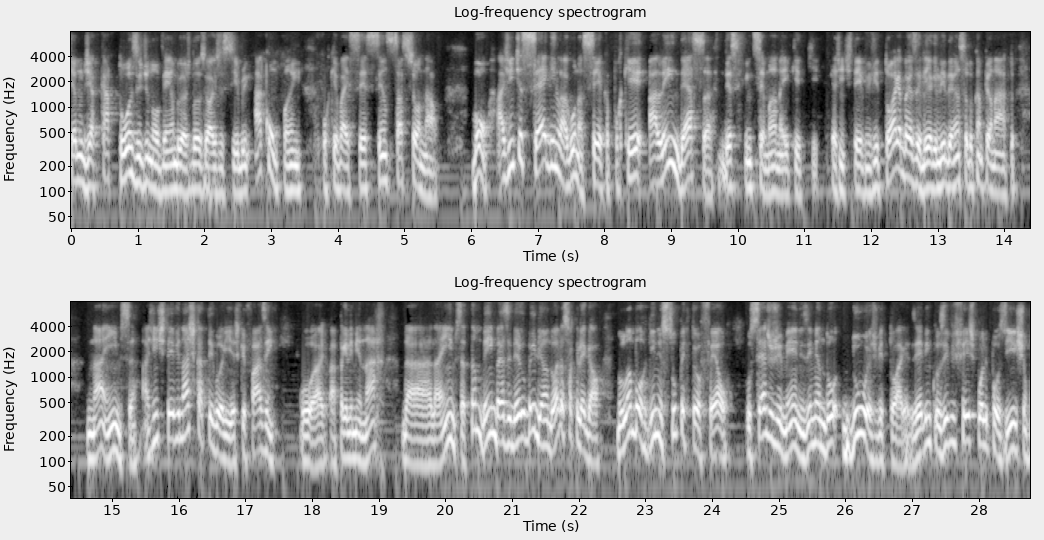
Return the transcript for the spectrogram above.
que é no dia 14 de novembro, às 12 horas de Sebring, acompanhe, porque vai ser sensacional. Bom, a gente segue em Laguna Seca, porque além dessa, desse fim de semana aí que, que, que a gente teve vitória brasileira e liderança do campeonato na IMSA, a gente teve nas categorias que fazem a, preliminar da, da IMSA, também brasileiro brilhando. Olha só que legal. No Lamborghini Super Troféu, o Sérgio Jimenez emendou duas vitórias. Ele, inclusive, fez pole position,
